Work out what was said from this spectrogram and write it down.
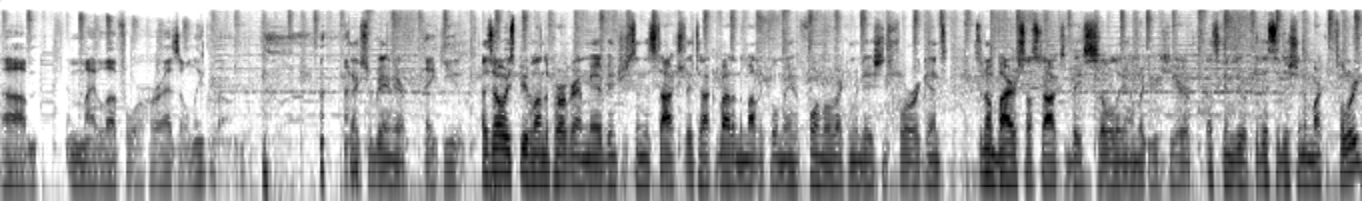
um, my love for her has only grown. Thanks for being here. Thank you. As always, people on the program may have interest in the stocks they talk about, and the Motley Fool may have formal recommendations for or against. So don't buy or sell stocks based solely on what you hear. That's going to do it for this edition of Market Foolery.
